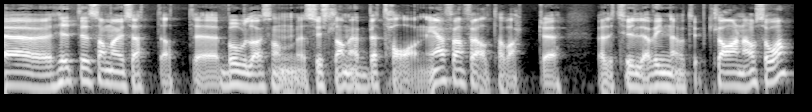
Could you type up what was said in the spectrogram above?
Uh, hittills har man ju sett att uh, bolag som sysslar med betalningar framförallt har varit uh, väldigt tydliga vinnare, typ Klarna och så.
